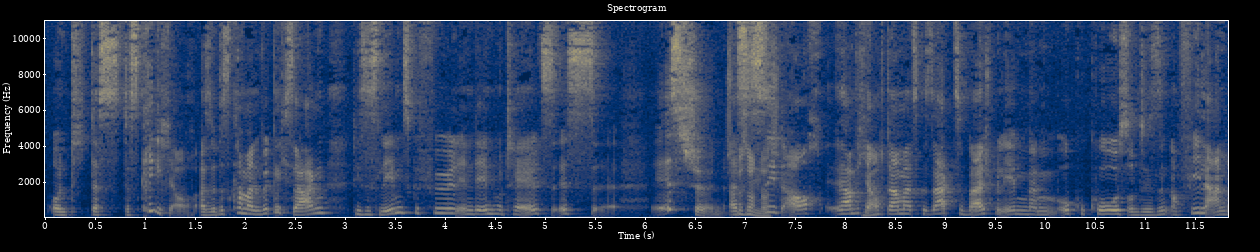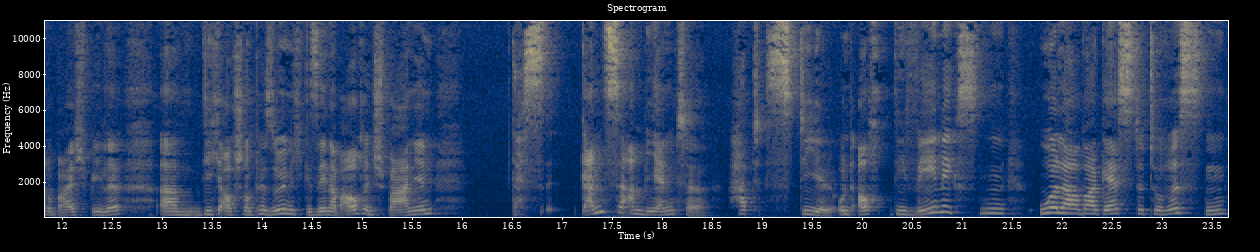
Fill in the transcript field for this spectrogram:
Und das, das kriege ich auch. Also das kann man wirklich sagen, dieses Lebensgefühl in den Hotels ist, äh, ist schön. Ist also es sieht auch, habe ich ja. ja. auch damals gesagt, zum Beispiel eben beim Okukos und es sind noch viele andere Beispiele, ähm, die ich auch schon persönlich gesehen habe, auch in Spanien. Das ganze Ambiente hat Stil und auch die wenigsten Urlauber, Gäste, Touristen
